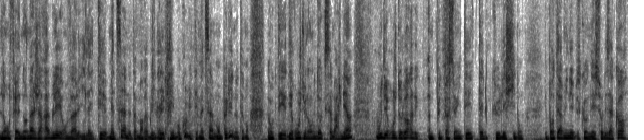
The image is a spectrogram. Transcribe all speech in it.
Là, on fait un hommage à Rabelais. On va, il a été médecin notamment Rabelais. Il a écrit beaucoup, mais il était médecin à Montpellier notamment. Donc des, des rouges du Languedoc, ça marche bien. Ou des rouges de Loire avec un peu de personnalité, tels que les chidons. Et pour terminer, puisqu'on est sur les accords,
